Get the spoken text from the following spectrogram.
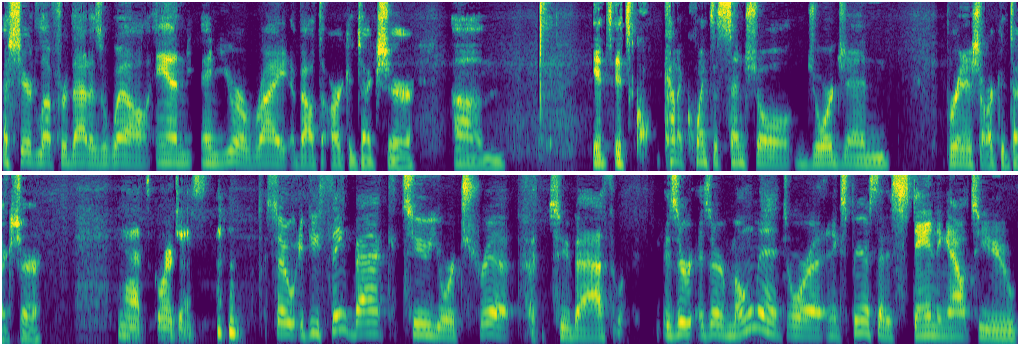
a shared love for that as well. And and you are right about the architecture. Um, it's it's kind of quintessential Georgian British architecture. Yeah, it's gorgeous. so, if you think back to your trip to Bath, is there is there a moment or a, an experience that is standing out to you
